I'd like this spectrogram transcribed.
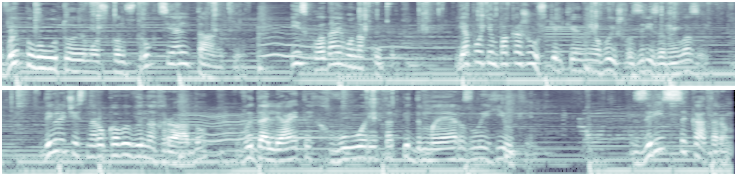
виплутуємо з конструкції альтанки і складаємо на купу. Я потім покажу, скільки у мене вийшло зрізаної лози. Дивлячись на рукави винограду, видаляйте хворі та підмерзли гілки. Зріз секатором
